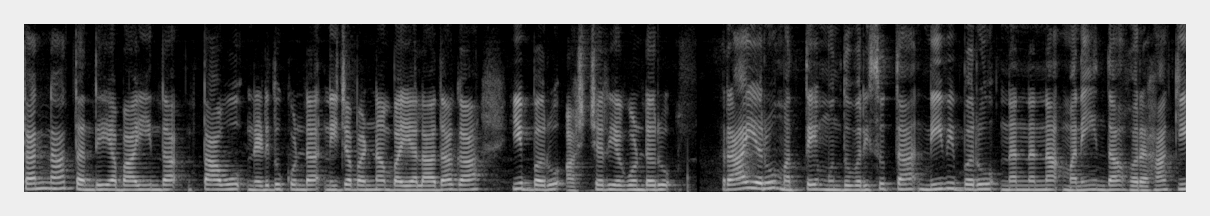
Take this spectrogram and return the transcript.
ತನ್ನ ತಂದೆಯ ಬಾಯಿಯಿಂದ ತಾವು ನಡೆದುಕೊಂಡ ನಿಜ ಬಣ್ಣ ಬಯಲಾದಾಗ ಇಬ್ಬರು ಆಶ್ಚರ್ಯಗೊಂಡರು. ರಾಯರು ಮತ್ತೆ ಮುಂದುವರಿಸುತ್ತಾ ನೀವಿಬ್ಬರು ನನ್ನನ್ನು ಮನೆಯಿಂದ ಹೊರಹಾಕಿ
